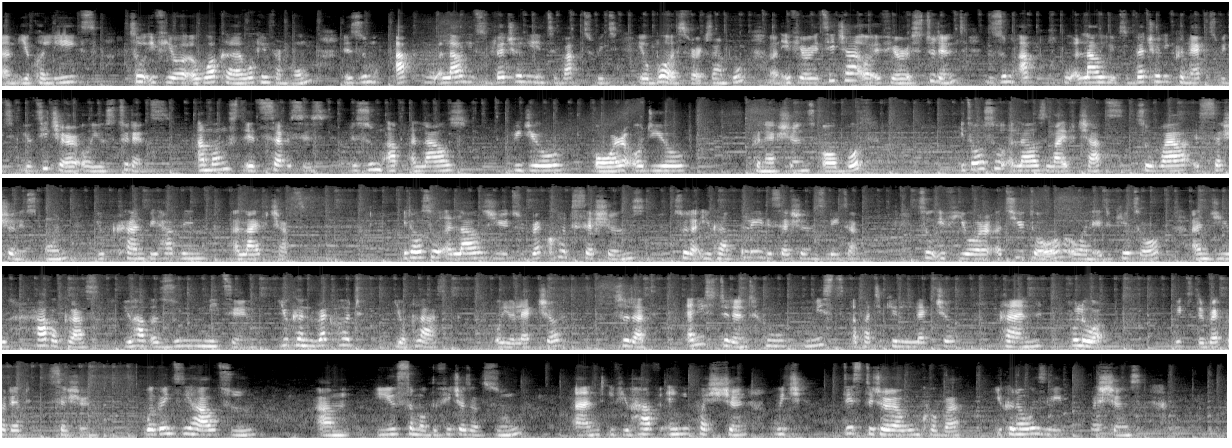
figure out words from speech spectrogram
um, your colleagues. So if you're a worker working from home, the Zoom app will allow you to virtually interact with your boss, for example. And if you're a teacher or if you're a student, the Zoom app will allow you to virtually connect with your teacher or your students. Amongst its services, the Zoom app allows video or audio connections or both. It also allows live chats so while a session is on, you can be having a live chat. It also allows you to record sessions so that you can play the sessions later. So if you're a tutor or an educator and you have a class, you have a Zoom meeting, you can record your class or your lecture so that any student who missed a particular lecture can follow up with the recorded session. We're going to see how to um, use some of the features of Zoom and if you have any question which this tutorial won't cover, you can always leave questions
